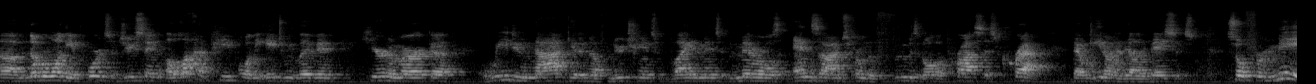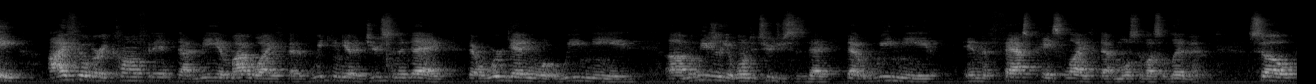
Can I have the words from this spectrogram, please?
um, number one, the importance of juicing. A lot of people in the age we live in here in America, we do not get enough nutrients, vitamins, minerals, enzymes from the foods and all the processed crap that we eat on a daily basis. So for me, I feel very confident that me and my wife, that if we can get a juice in a day, that we're getting what we need, um, and we usually get one to two juices a day, that we need in the fast-paced life that most of us live in. So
